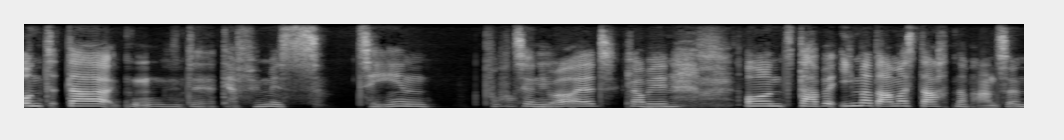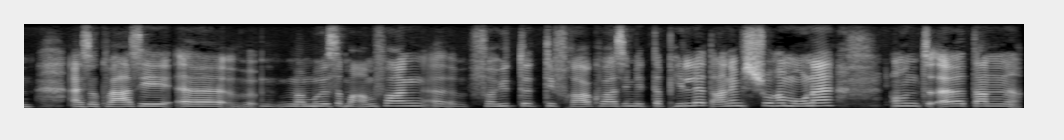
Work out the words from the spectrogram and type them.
Und da, der, der Film ist 10, 15 okay. Jahre alt, glaube ich. Mhm. Und da habe ich immer damals gedacht, na Wahnsinn. Also quasi, äh, man muss am Anfang, äh, verhütet die Frau quasi mit der Pille, dann nimmst du schon Hormone und äh, dann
